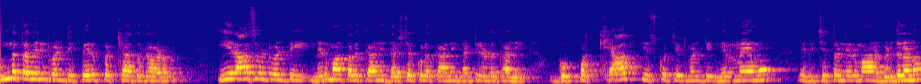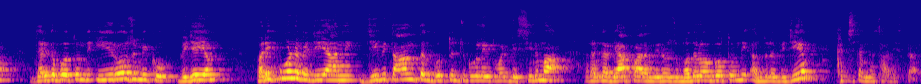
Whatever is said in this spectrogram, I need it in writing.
ఉన్నతమైనటువంటి పేరు ప్రఖ్యాతులు రావడం ఈ రాసినటువంటి నిర్మాతలకు కానీ దర్శకులకు కానీ నటులకు కానీ గొప్ప ఖ్యాతి తీసుకొచ్చేటువంటి నిర్ణయమో లేదా చిత్ర నిర్మాణ విడుదలనో జరగబోతుంది. ఈరోజు మీకు విజయం పరిపూర్ణ విజయాన్ని జీవితాంతం గుర్తుంచుకోగలిగేటువంటి సినిమా రంగ వ్యాపారం ఈరోజు మొదలవబోతుంది. అందులో విజయం ఖచ్చితంగా సాధిస్తారు.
